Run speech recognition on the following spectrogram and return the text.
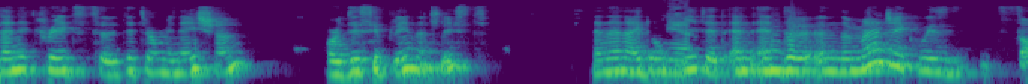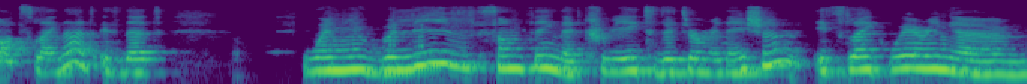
then it creates determination or discipline, at least and then I don't yeah. eat it. And and the and the magic with thoughts like that is that when you believe something that creates determination, it's like wearing a,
